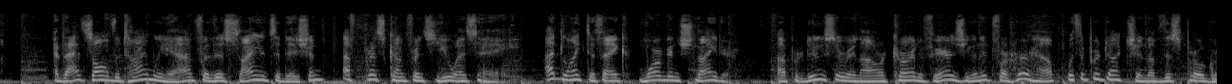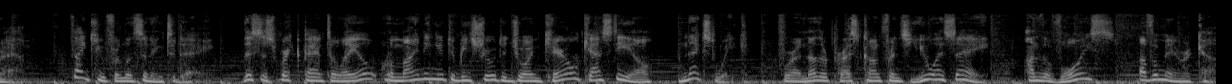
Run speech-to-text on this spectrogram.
And that's all the time we have for this science edition of Press Conference USA. I'd like to thank Morgan Schneider a producer in our current affairs unit, for her help with the production of this program. Thank you for listening today. This is Rick Pantaleo reminding you to be sure to join Carol Castiel next week for another Press Conference USA on the Voice of America.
